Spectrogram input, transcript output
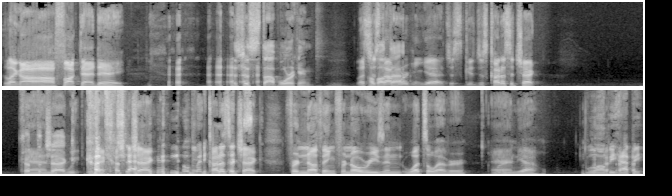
like, oh fuck that day. Let's just stop working. Let's How just stop that? working. Yeah, just just cut us a check. Cut the check. we- Cut, yeah, the, cut check. the check. Nobody cut us a check for nothing, for no reason whatsoever. And yeah, We'll all be happy.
